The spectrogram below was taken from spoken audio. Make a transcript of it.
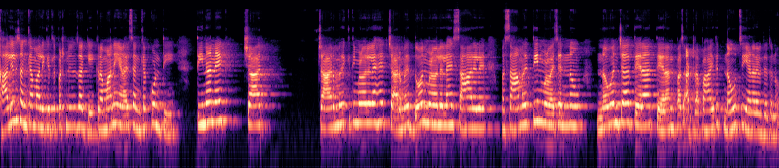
खालील संख्या मालिकेतील प्रश्नाच्या जागी क्रमाने येणारी संख्या कोणती? तीन आणि एक चार. चारमध्ये किती मिळवलेले आहे? चारमध्ये दोन मिळवलेले आहे. सहा आलेले आहे. मग सहामध्ये तीन मिळवायचे नऊ. नऊ चार तेरा तेरा पाच अठरा पहा इथे नऊच येणार आहे विद्यार्थ्यांनो.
